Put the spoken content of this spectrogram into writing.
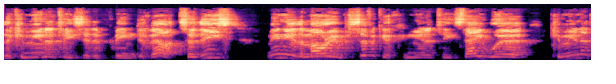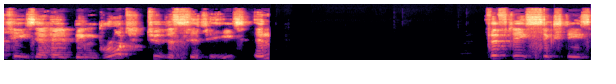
the communities that have been developed. So these many of the Maori and Pacifica communities, they were communities that had been brought to the cities in 50s, 60s,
